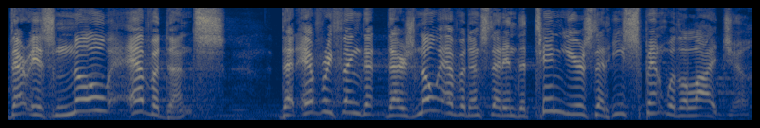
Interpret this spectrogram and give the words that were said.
there is no evidence that everything that there's no evidence that in the 10 years that he spent with Elijah,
